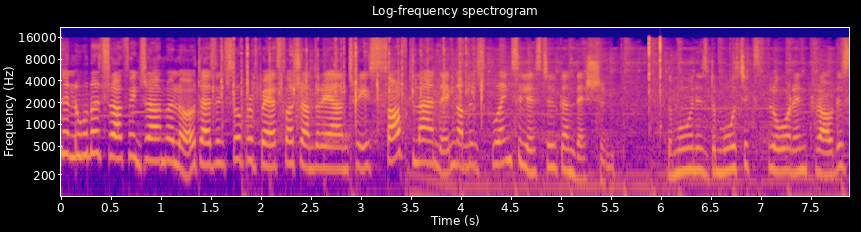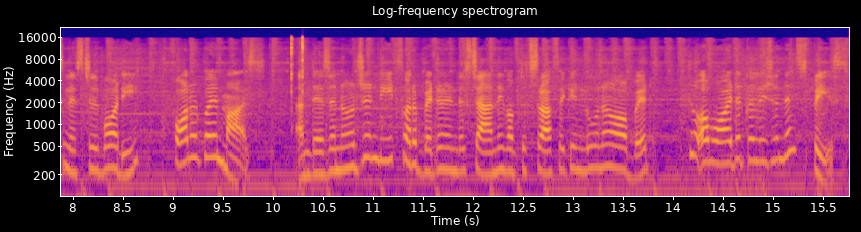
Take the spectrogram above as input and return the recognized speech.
a lunar traffic jam alert as ISRO prepares for Chandrayaan 3's soft landing amidst growing celestial congestion. The moon is the most explored and crowded celestial body, followed by Mars, and there's an urgent need for a better understanding of the traffic in lunar orbit to avoid a collision in space.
